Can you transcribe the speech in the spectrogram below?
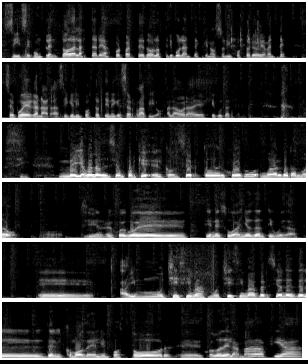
si se cumplen todas las tareas por parte de todos los tripulantes, que no son impostores obviamente, se puede ganar. Así que el impostor tiene que ser rápido a la hora de ejecutar gente. Sí, me llama la atención porque el concepto del juego no es algo tan nuevo. Bien el juego tiene sus años de antigüedad, eh, hay muchísimas, muchísimas versiones del, del como del impostor, el juego de la mafia,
